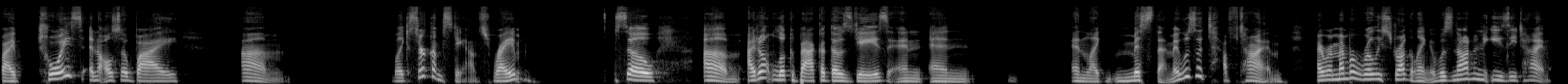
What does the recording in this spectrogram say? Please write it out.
by choice and also by um like circumstance, right? So um I don't look back at those days and and and like miss them. It was a tough time. I remember really struggling. It was not an easy time.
